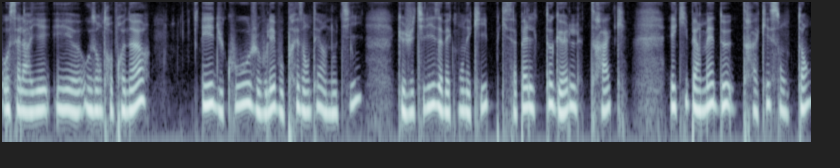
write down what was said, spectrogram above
aux salariés et aux entrepreneurs. Et du coup, je voulais vous présenter un outil que j'utilise avec mon équipe qui s'appelle Toggle Track et qui permet de traquer son temps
